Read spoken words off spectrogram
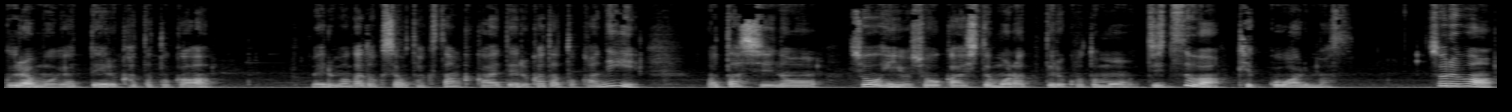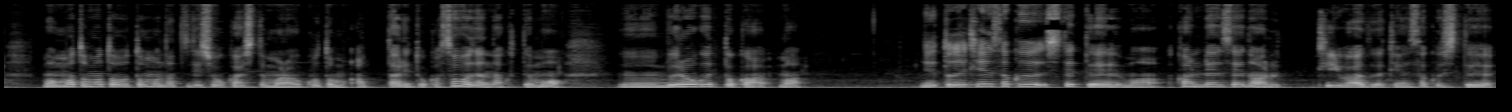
グラムをやっている方とかメルマガ読者をたくさん抱えている方とかに私の商品を紹介してもらってることも実は結構あります。それはもともとお友達で紹介してもらうこともあったりとかそうじゃなくてもうんブログとか、まあ、ネットで検索してて、まあ、関連性のあるキーワードで検索して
